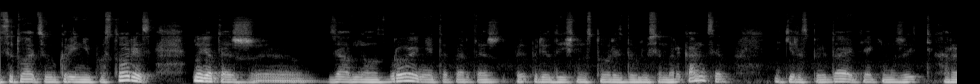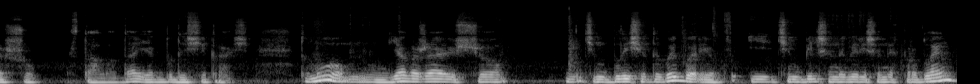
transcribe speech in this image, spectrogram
ситуацію в Україні по сторіс. Ну, я теж е, взяв на озброєння, тепер теж пе- періодично сторіс дивлюся американців, які розповідають, як їм жити хорошо стало, да, як буде ще краще. Тому я вважаю, що чим ближче до виборів і чим більше невирішених проблем,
